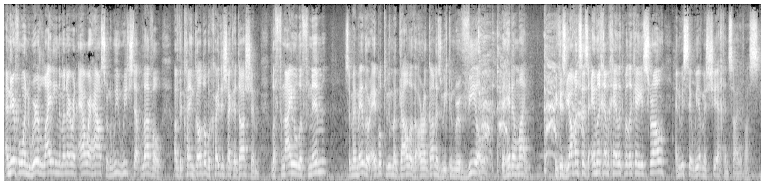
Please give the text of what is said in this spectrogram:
And therefore, when we're lighting the menorah in our house, when we reach that level of the kain gadol b'kodesh hakadashim, lefnayu lefnim, so Memela are able to be Magala, the Araganas, we can reveal the hidden light. Because Yavan says, Yisrael, and we say we have Mashiach inside of us.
